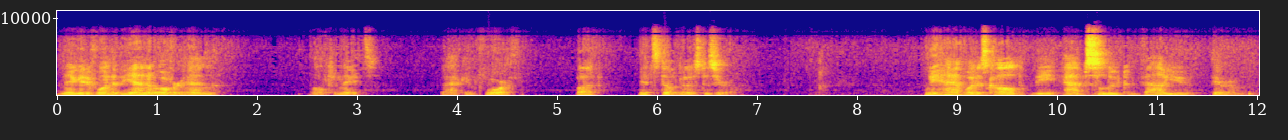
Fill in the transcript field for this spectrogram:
Negative 1 to the n over n alternates back and forth, but it still goes to 0. We have what is called the absolute value theorem.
